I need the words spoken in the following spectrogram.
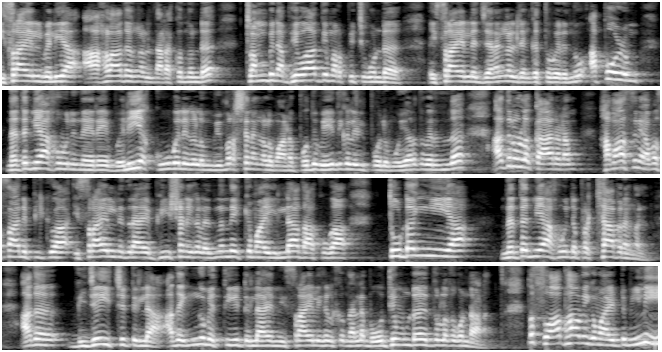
ഇസ്രായേൽ വലിയ ആഹ്ലാദങ്ങൾ നടക്കുന്നുണ്ട്. ട്രംപിന് അഭിവാദ്യം അർപ്പിച്ചുകൊണ്ട് ഇസ്രായേലിലെ ജനങ്ങൾ രംഗത്ത് വരുന്നു. അപ്പോഴും നെതന്യാഹുവിന് നേരെ വലിയ കൂവലുകളും വിമർശനങ്ങളുമാണ് പൊതുവേദികളിൽ പോലും ഉയർന്നു വരുന്നത്. അതിനുള്ള കാരണം ഹമാസിനെ അവസാനിപ്പിക്കുക ഇസ്രായേലിനെതിരായ ഭീഷണികൾ എന്നേക്കുമായി ഇല്ലാതാക്കുക തുടങ്ങിയ നെതന്യാഹുവിന്റെ പ്രഖ്യാപനങ്ങൾ. അത് വിജയിച്ചിട്ടില്ല അതെങ്ങും എത്തിയിട്ടില്ല എന്ന് ഇസ്രായേലികൾക്ക് നല്ല ബോധ്യമുണ്ട് എന്നുള്ളത് കൊണ്ടാണ്. അപ്പോൾ സ്വാഭാവികമായിട്ടും ഇനി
